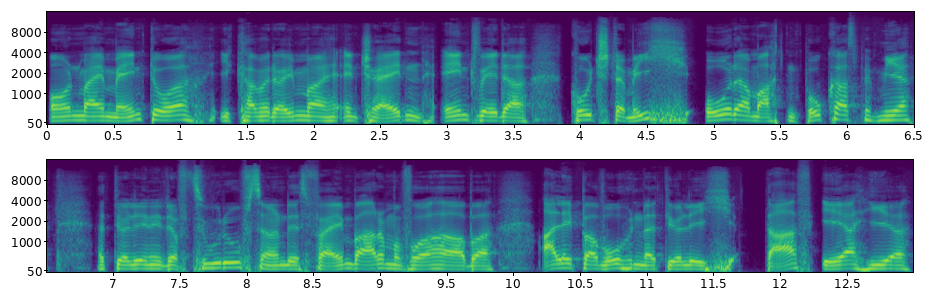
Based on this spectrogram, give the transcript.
Und mein Mentor, ich kann mir da immer entscheiden, entweder coacht er mich oder macht einen Podcast mit mir. Natürlich nicht auf Zuruf, sondern das vereinbaren wir vorher, aber alle paar Wochen natürlich darf er hier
